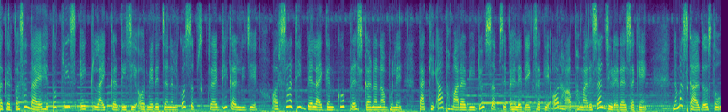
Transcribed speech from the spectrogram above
अगर पसंद आया है तो प्लीज़ एक लाइक कर दीजिए और मेरे चैनल को सब्सक्राइब भी कर लीजिए और साथ ही बेल आइकन को प्रेस करना ना भूलें, ताकि आप हमारा वीडियो सबसे पहले देख सकें और आप हमारे साथ जुड़े रह सकें। नमस्कार दोस्तों।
